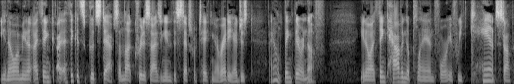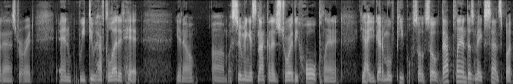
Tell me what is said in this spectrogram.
You know, I mean, I think I, I think it's good steps. I'm not criticizing any of the steps we're taking already. I just I don't think they're enough. You know, I think having a plan for if we can't stop an asteroid and we do have to let it hit, you know, um, assuming it's not going to destroy the whole planet, yeah, you got to move people. So so that plan does make sense, but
